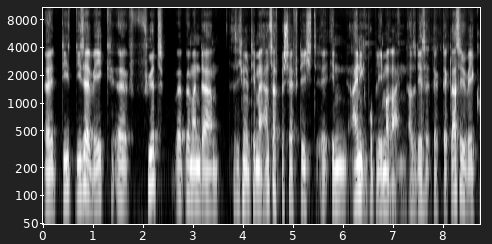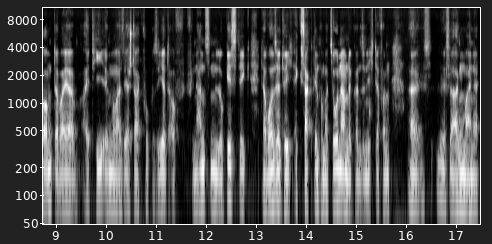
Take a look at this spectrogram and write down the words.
äh die, dieser Weg äh, führt, wenn man da sich mit dem Thema ernsthaft beschäftigt, äh, in einige Probleme rein. Also der, der, klassische Weg kommt, da war ja IT irgendwann mal sehr stark fokussiert auf Finanzen, Logistik. Da wollen sie natürlich exakte Informationen haben. Da können sie nicht davon äh, sagen, meine,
